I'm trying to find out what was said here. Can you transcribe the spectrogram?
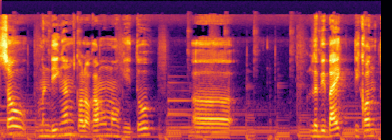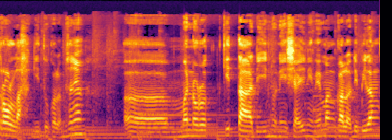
so mendingan kalau kamu mau gitu uh, lebih baik dikontrol lah gitu. Kalau misalnya uh, menurut kita di Indonesia ini memang kalau dibilang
